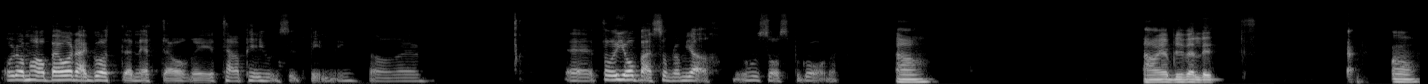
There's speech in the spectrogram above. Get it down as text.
Och de har båda gått en ettårig terapihundsutbildning för, eh, eh, för att jobba som de gör hos oss på gården. Ja. Ja, jag blir väldigt... Ja,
